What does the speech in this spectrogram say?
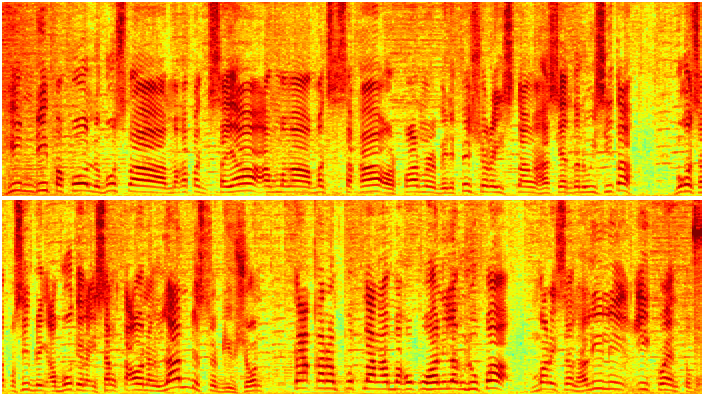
Hindi pa po lubos na makapagsaya ang mga magsasaka or farmer beneficiaries ng Hacienda Luisita. Bukod sa posibleng abuti ng isang taon ng land distribution, kakarampot lang ang makukuha nilang lupa. Maricel Halili, ikwento mo.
